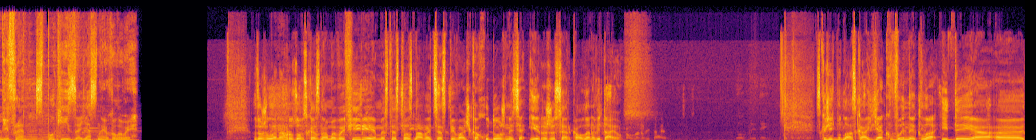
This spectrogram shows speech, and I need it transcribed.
Біфрен спокій за ясної голови. Отож, Олена Грозовська з нами в ефірі. Мистецтвознавиця, співачка, художниця і режисерка. Олена, вітаю. Скажіть, будь ласка, як виникла ідея е,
